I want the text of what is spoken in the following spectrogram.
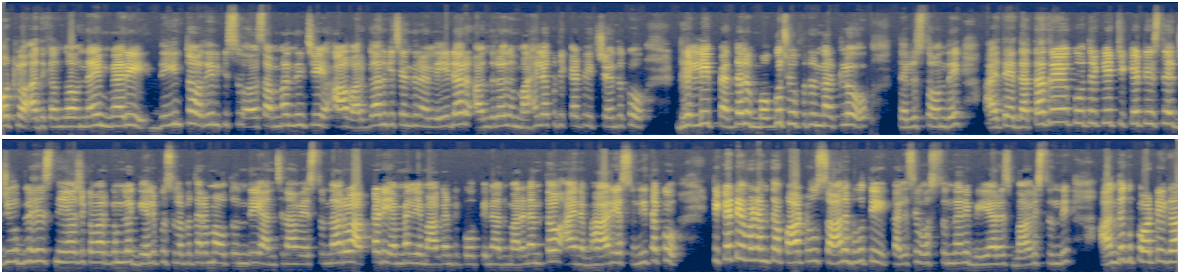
ఓట్లు అధికంగా ఉన్నాయి. మరి దీంతో దీనికి సంబంధించి ఆ వర్గానికి చెందిన లీడర్ అందులోనూ మహిళకు టికెట్ ఇచ్చేందుకు ఢిల్లీ పెద్దలు మొగ్గు చూపుతున్నట్లు తెలుస్తోంది. అయితే దత్తాత్రేయ కూతురు ముఖ్యమంత్రికి టికెట్ ఇస్తే జూబ్లీహిల్స్ నియోజకవర్గంలో గెలుపు సులభతరం అవుతుంది అంచనా వేస్తున్నారు. అక్కడి ఎమ్మెల్యే మాగంటి గోపీనాథ్ మరణంతో ఆయన భార్య సునీతకు టికెట్ ఇవ్వడంతో పాటు సానుభూతి కలిసి వస్తుందని బీఆర్ఎస్ భావిస్తుంది. అందుకు పోటీగా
